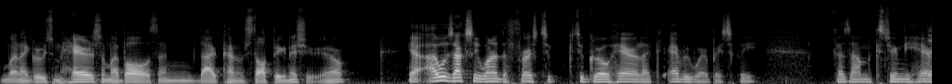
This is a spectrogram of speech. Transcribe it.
when I grew some hairs on my balls, and that kind of stopped being an issue, you know. Yeah, I was actually one of the first to to grow hair like everywhere basically, because I'm extremely hairy.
